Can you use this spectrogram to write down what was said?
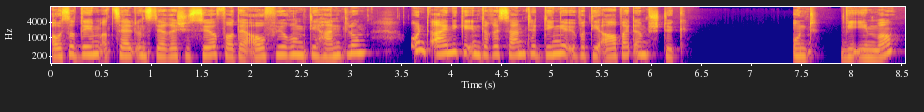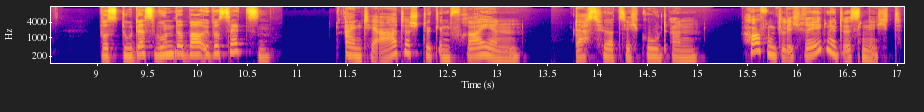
Außerdem erzählt uns der Regisseur vor der Aufführung die Handlung und einige interessante Dinge über die Arbeit am Stück. Und wie immer wirst du das wunderbar übersetzen. Ein Theaterstück im Freien. Das hört sich gut an. Hoffentlich regnet es nicht.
